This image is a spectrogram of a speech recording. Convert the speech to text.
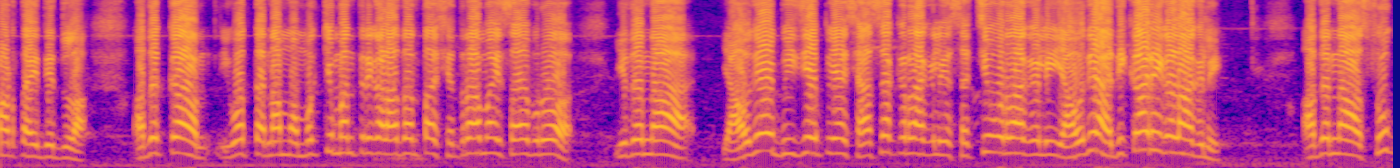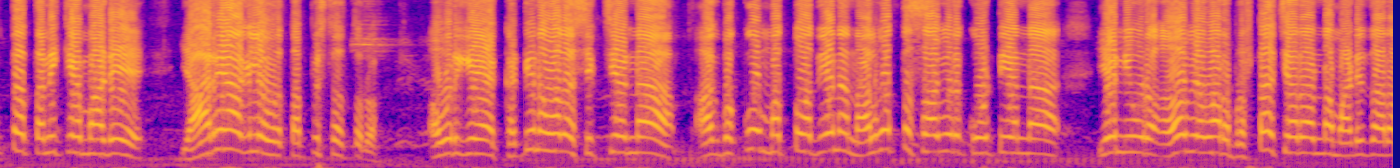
ಮಾಡ್ತಾ ಇದ್ದಿದ್ದಿಲ್ಲ. ಅದಕ್ಕೆ ಇವತ್ತು ನಮ್ಮ ಮುಖ್ಯಮಂತ್ರಿಗಳಾದಂಥ ಸಿದ್ದರಾಮಯ್ಯ ಸಾಹೇಬರು ಇದನ್ನ ಯಾವುದೇ ಬಿ ಜೆ ಪಿಯ ಶಾಸಕರಾಗಲಿ, ಸಚಿವರಾಗಲಿ, ಯಾವುದೇ ಅಧಿಕಾರಿಗಳಾಗಲಿ ಅದನ್ನ ಸೂಕ್ತ ತನಿಖೆ ಮಾಡಿ ಯಾರೇ ಆಗಲಿ ಅವರು ತಪ್ಪಿಸ್ತರು ಅವರಿಗೆ ಕಠಿಣವಾದ ಶಿಕ್ಷೆಯನ್ನ ಆಗಬೇಕು ಮತ್ತು ಅದೇನು ನಲವತ್ತು ಸಾವಿರ ಕೋಟಿಯನ್ನ ಏನು ಇವರು ಅವ್ಯವಹಾರ ಭ್ರಷ್ಟಾಚಾರನ್ನ ಮಾಡಿದಾರ,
